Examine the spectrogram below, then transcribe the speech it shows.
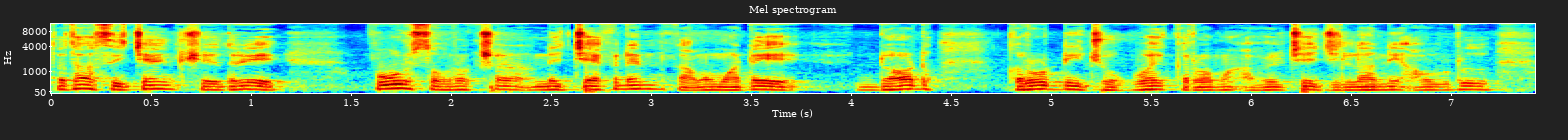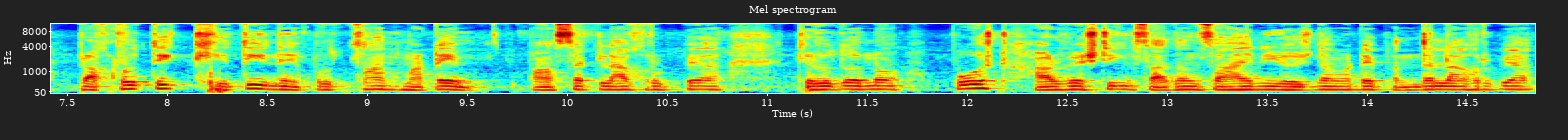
તથા સિંચાઈ ક્ષેત્રે પૂર સંરક્ષણ અને ચેકડેમ કામો માટે દોઢ કરોડની જોગવાઈ કરવામાં આવેલ છે. જિલ્લાની આવૃ, પ્રાકૃતિક ખેતીને પ્રોત્સાહન માટે પાસઠ લાખ રૂપિયા ખેડૂતોનો પોસ્ટ હાર્વેસ્ટિંગ સાધન સહાયની યોજના માટે પંદર લાખ રૂપિયા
